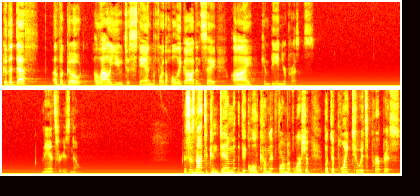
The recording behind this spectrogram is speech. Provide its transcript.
Could the death of a goat allow you to stand before the holy God and say, I can be in your presence? And the answer is no. This is not to condemn the old covenant form of worship, but to point to its purpose.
